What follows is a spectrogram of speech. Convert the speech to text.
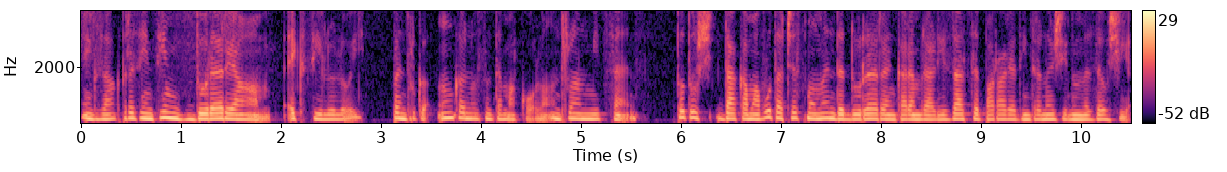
Exact, resimțim durerea exilului, pentru că încă nu suntem acolo, într-un anumit sens. Totuși, dacă am avut acest moment de durere în care am realizat separarea dintre noi și Dumnezeu și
